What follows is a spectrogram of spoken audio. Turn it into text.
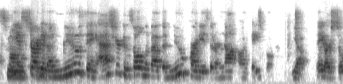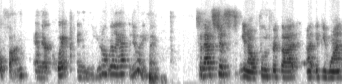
small. We have started a new thing. Ask your consultant about the new parties that are not on Facebook. Yeah. They are so fun and they're quick and you don't really have to do anything. So that's just, you know, food for thought. Uh, if you want,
